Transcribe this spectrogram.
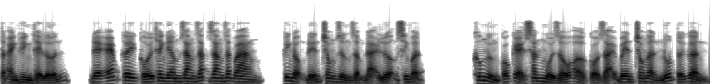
Tận ảnh hình thể lớn để ép cây cối thanh âm răng rắc răng rắc vang, kinh động đến trong rừng rậm đại lượng sinh vật. Không ngừng có kẻ săn mồi dấu ở cỏ dại bên trong lần nút tới gần,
